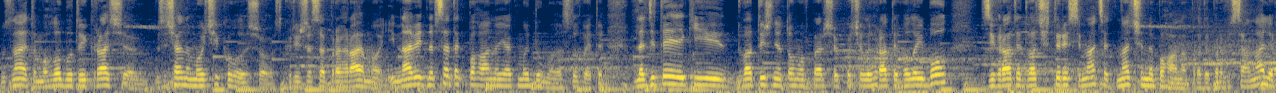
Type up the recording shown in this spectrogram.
Ну, знаєте, могло бути і краще. Звичайно, ми очікували, що скоріше все програємо. І навіть не все так погано, як ми думали. Слухайте, для дітей, які два тижні тому вперше почали грати в волейбол, зіграти 24-17, наче непогано проти професіоналів.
